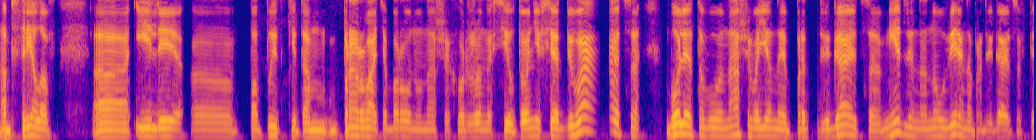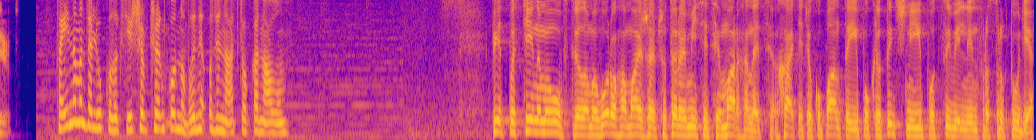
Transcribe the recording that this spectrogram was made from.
обстрелов э, или э, попытки там прорвать оборону наших вооруженных сил, то они все отбиваются. Более того, наши военные продвигаются медленно, но уверенно продвигаются вперед. Фейна Мандалюк, Олексій Шевченко. Новини 11 каналу. Під постійними обстрілами ворога майже чотири місяці марганець хатять окупанти і по критичній, і по цивільній інфраструктурі.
